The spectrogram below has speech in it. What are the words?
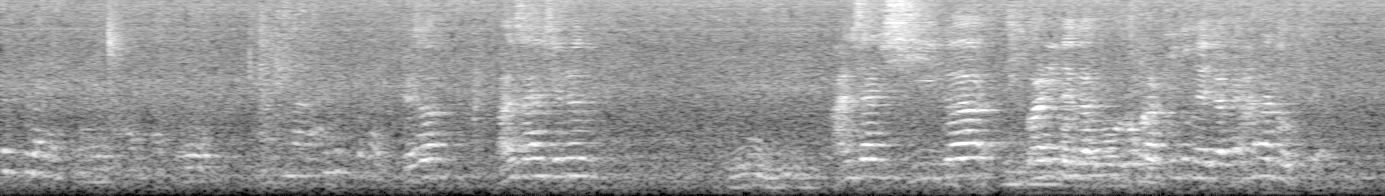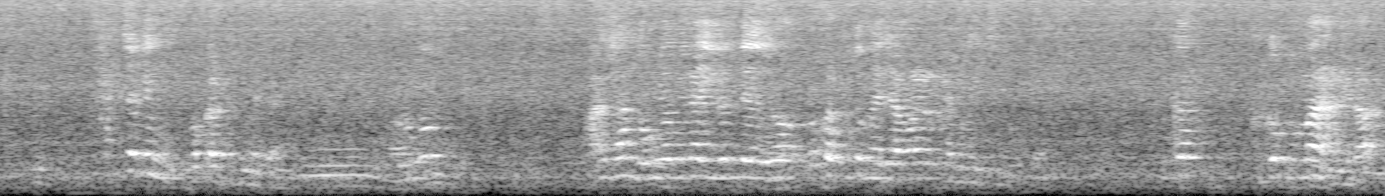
스플랜의 기반을 가지고 생각을 하실 수가 있습니다. 그래서 안산시는 안산시가 주관이 돼가지고 로컬 푸드 매장이 하나도 없어요. 사적인 로컬 푸드 매장이. 그리고 안산 농협이나 이런 데에서 로컬 푸드 매장을 가지고 있지 못해요. 그러니까 그것뿐만 아니라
